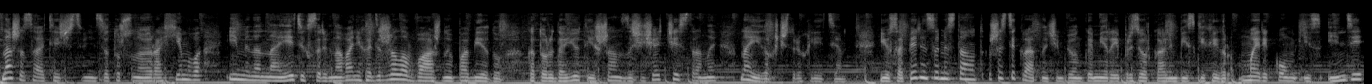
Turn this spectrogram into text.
Наша соотечественница Турсуной Рахимова именно на этих соревнованиях одержала важную победу, которая дает ей шанс защищать честь страны на играх четырехлетия. Ее соперницами станут шестикратная чемпионка мира и призерка Олимпийских игр Мэри Ком из Индии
